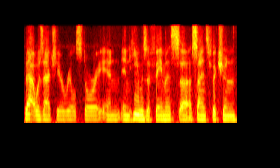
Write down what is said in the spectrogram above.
That was actually a real story, and and he was a famous uh, science fiction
